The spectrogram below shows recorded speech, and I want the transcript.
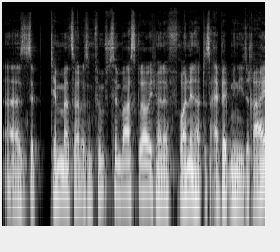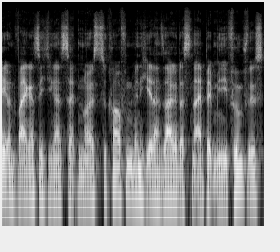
Äh, September 2015 war es, glaube ich. Meine Freundin hat das iPad Mini 3 und weigert sich die ganze Zeit ein neues zu kaufen. Wenn ich ihr dann sage, dass es ein iPad Mini 5 ist,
